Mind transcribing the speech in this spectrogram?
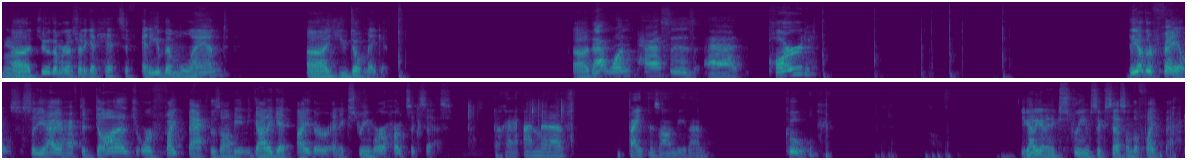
Yeah. Uh, two of them are going to try to get hits. If any of them land, uh, you don't make it. Uh, that one passes at hard. The other fails, so you either have to dodge or fight back the zombie, and you got to get either an extreme or a hard success. okay, I'm gonna fight the zombie then. Cool. You got to get an extreme success on the fight back.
